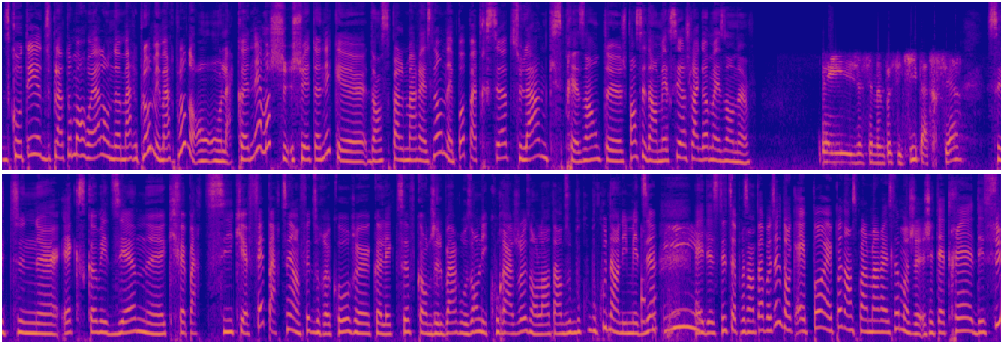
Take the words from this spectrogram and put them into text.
du côté du plateau Mont-Royal, on a Marie-Claude, mais Marie-Claude, on, la connaît. Moi, je, suis étonnée que dans ce palmarès-là, on n'ait pas Patricia Tulane qui se présente. Euh, je pense que c'est dans Merci Hochelaga Maisonneuve. Ben, je sais même pas c'est qui, Patricia. C'est une euh, ex-comédienne euh, qui fait partie, qui a fait partie en fait du recours euh, collectif contre Gilbert Rozon, les courageuses. On l'a entendu beaucoup, beaucoup dans les médias. Elle a décidé de se présenter en politique, donc elle n'est pas, elle est pas dans ce palmarès-là. Moi, j'étais très déçue.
